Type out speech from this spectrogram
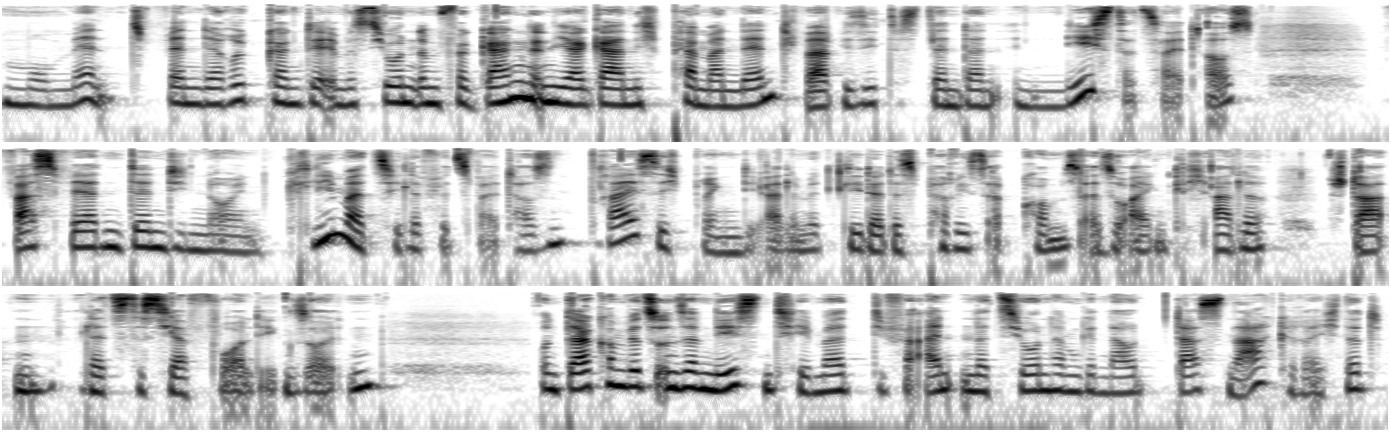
Moment, wenn der Rückgang der Emissionen im vergangenen Jahr gar nicht permanent war, wie sieht es denn dann in nächster Zeit aus? Was werden denn die neuen Klimaziele für 2030 bringen, die alle Mitglieder des Paris-Abkommens, also eigentlich alle Staaten, letztes Jahr vorlegen sollten? Und da kommen wir zu unserem nächsten Thema. Die Vereinten Nationen haben genau das nachgerechnet.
